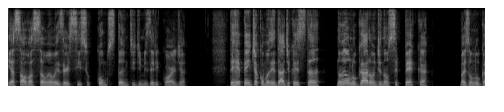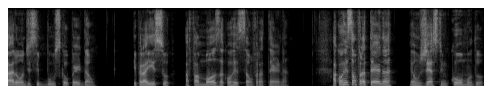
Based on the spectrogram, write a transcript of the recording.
e a salvação é um exercício constante de misericórdia. De repente, a comunidade cristã não é um lugar onde não se peca, mas um lugar onde se busca o perdão. E para isso, a famosa correção fraterna. A correção fraterna é um gesto incômodo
